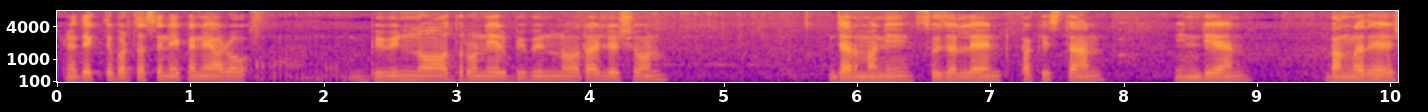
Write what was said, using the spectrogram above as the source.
আপনি দেখতে পারতেছেন এখানে আরও বিভিন্ন ধরনের বিভিন্ন রাইলেশন Germany, Switzerland, Pakistan, Indian, Bangladesh.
